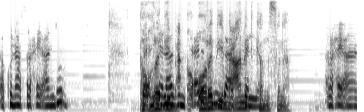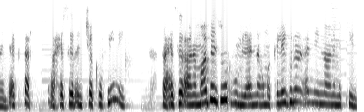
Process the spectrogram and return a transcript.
أكو ناس راح يعاندون. already already معاند كم سنة. راح يعاند أكثر. راح يصير انت شكو فيني. راح يصير أنا ما بزورهم لأنهم كل يقولون عني إن أنا متين.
